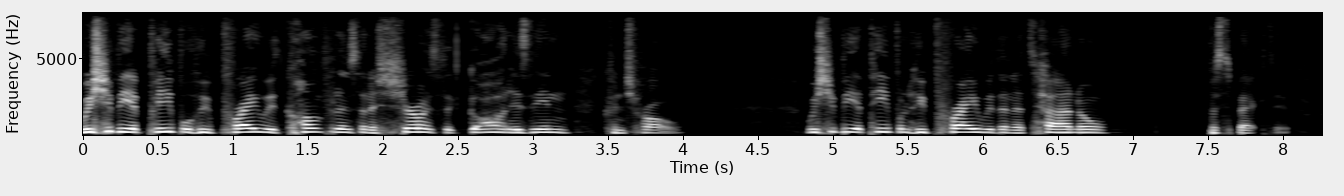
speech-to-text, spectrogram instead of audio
We should be a people who pray with confidence and assurance that God is in control. We should be a people who pray with an eternal perspective.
